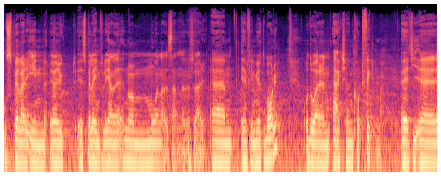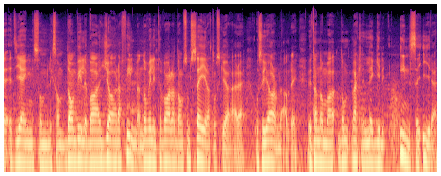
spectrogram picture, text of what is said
och spelar in, jag har gjort, eh, spelade in för några månader sedan eller sådär, ehm, en film i Göteborg. Och då är det en action-kortfilm. Ett, eh, ett gäng som liksom, de ville bara göra filmen. De vill inte vara de som säger att de ska göra det och så gör de det aldrig. Utan de, bara, de verkligen lägger in sig i det.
